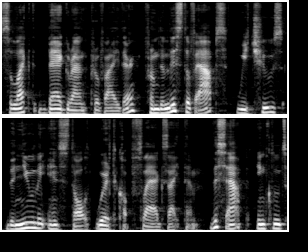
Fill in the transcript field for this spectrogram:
select background provider. From the list of apps, we choose the newly installed World Cup flags item. This app includes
